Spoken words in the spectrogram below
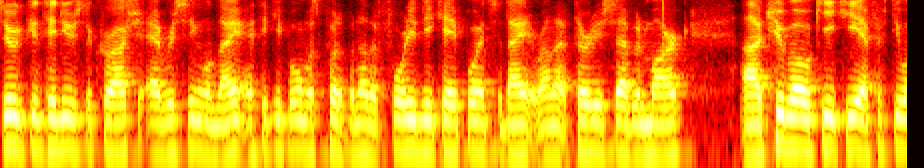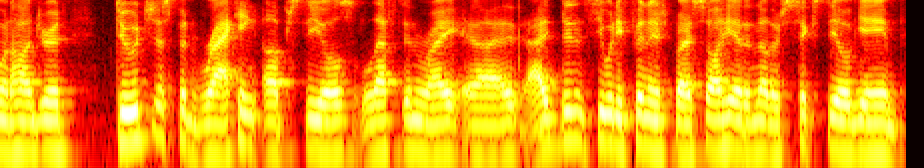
Dude continues to crush every single night. I think he almost put up another 40 DK points tonight, around that 37 mark. Uh, Chuma Okeke at 5,100. Dude's just been racking up steals left and right. Uh, I didn't see what he finished, but I saw he had another six steal game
